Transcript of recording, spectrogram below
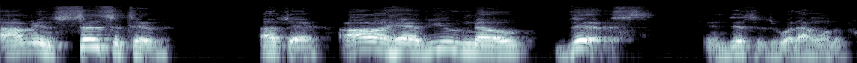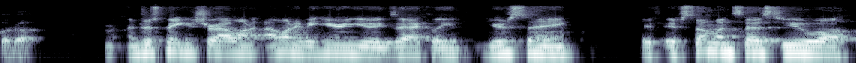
I'm insensitive. I said, I'll have you know this, and this is what I want to put up. I'm just making sure I want I want to be hearing you exactly. You're saying if, if someone says to you, well,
